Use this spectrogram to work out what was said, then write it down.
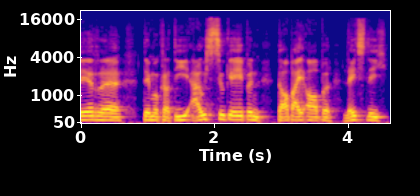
der äh, Demokratie auszugeben, dabei aber letztlich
